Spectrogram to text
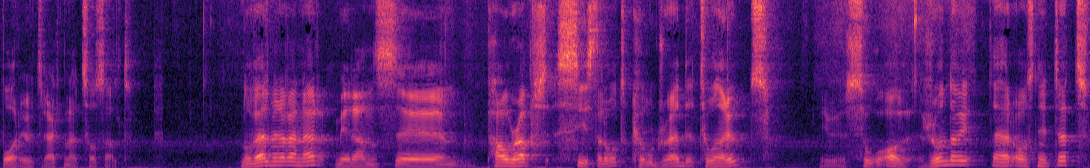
var uträknat trots allt. Nåväl mina vänner, medans eh, Power-Ups sista låt Code Red tonar ut. Så avrundar vi det här avsnittet.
